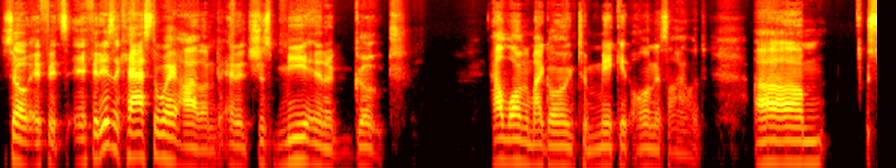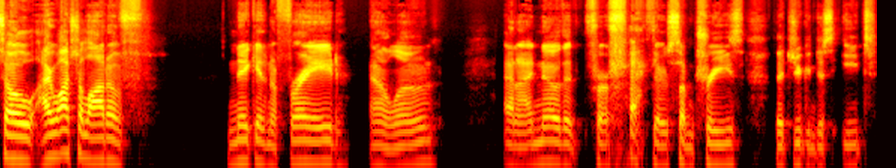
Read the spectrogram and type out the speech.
So if it's if it is a castaway island and it's just me and a goat, how long am I going to make it on this island? Um, so I watch a lot of Naked and Afraid and Alone, and I know that for a fact there's some trees that you can just eat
